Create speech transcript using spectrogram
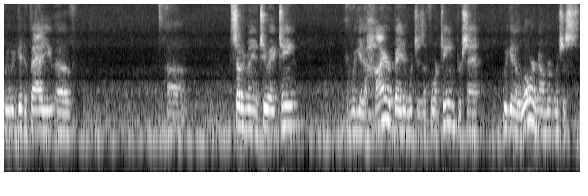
we would get a value of uh, seven million two eighteen. If we get a higher beta, which is a fourteen percent, we get a lower number, which is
